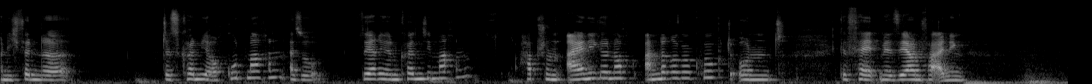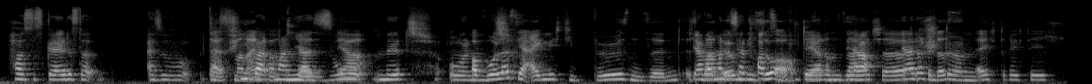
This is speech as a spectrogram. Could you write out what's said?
Und ich finde, das können die auch gut machen. Also Serien können sie machen habe schon einige noch andere geguckt und gefällt mir sehr und vor allen Dingen Haus des Geldes, da, also da, da fiebert man, man ja so ja. mit. Und Obwohl das ja eigentlich die Bösen sind, ist ja, man, man, irgendwie ist ja so auf deren, deren Seite. Ja, ja das ich das echt richtig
